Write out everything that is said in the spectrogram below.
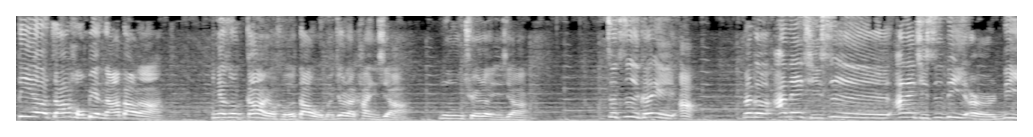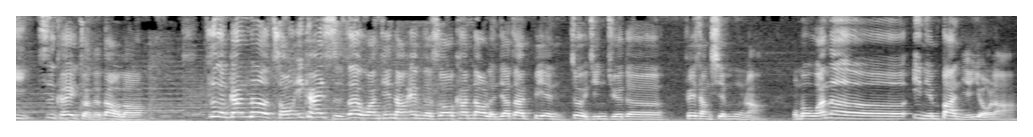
第二张红变拿到了，应该说刚好有合到，我们就来看一下，目录确认一下，这次可以啊，那个安内骑士安内骑士利尔利是可以转得到的哦。这个甘特从一开始在玩天堂 M 的时候，看到人家在变，就已经觉得非常羡慕了。我们玩了一年半也有啦，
